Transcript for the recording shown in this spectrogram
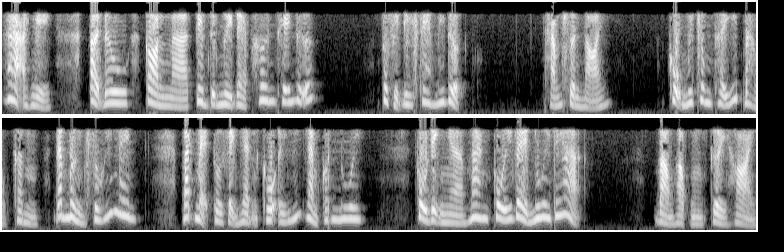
Lạ nhỉ, ở đâu còn mà tìm được người đẹp hơn thế nữa. Tôi phải đi xem mới được. Thám Xuân nói. Cụ mới trông thấy Bảo Cầm đã mừng rối lên, bắt mẹ tôi phải nhận cô ấy làm con nuôi. Cô định à, mang cô ấy về nuôi đấy ạ? Bảo Ngọc cười hỏi.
